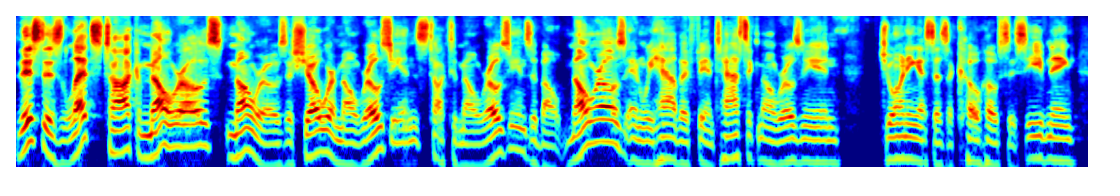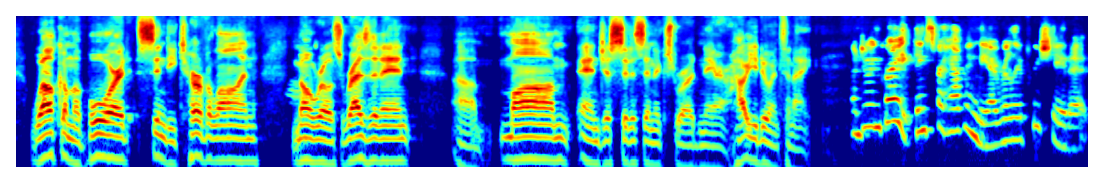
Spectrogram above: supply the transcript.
this is Let's Talk Melrose. Melrose, a show where Melrosians talk to Melrosians about Melrose, and we have a fantastic Melrosian joining us as a co-host this evening. Welcome aboard, Cindy Turvalon, Melrose resident, um, mom, and just citizen extraordinaire. How are you doing tonight? I'm doing great. Thanks for having me. I really appreciate it.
